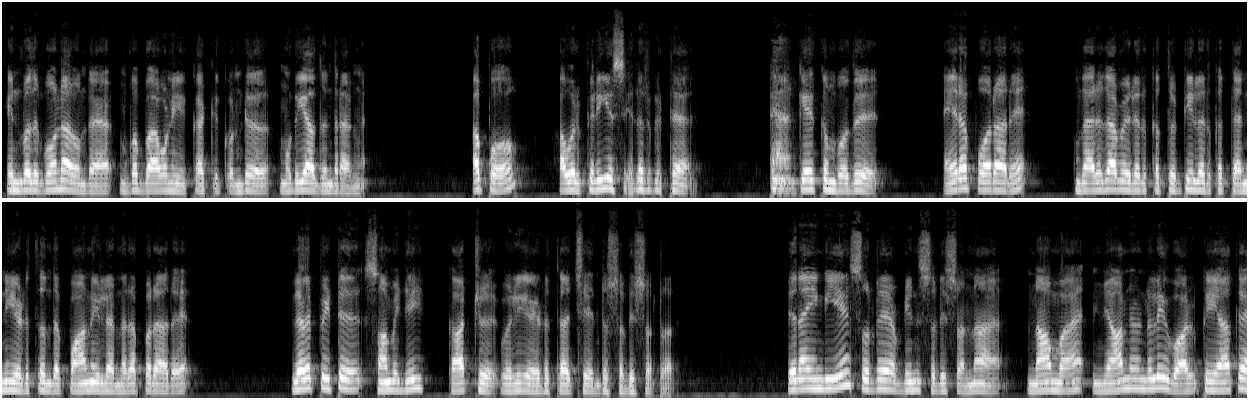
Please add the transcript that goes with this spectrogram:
என்பது போல் அவங்க முகபாவனையை காட்டிக்கொண்டு முடியாதுங்கிறாங்க அப்போது அவர் பெரிய சீனர்கிட்ட கேட்கும்போது நேராக போகிறாரு அந்த அருகாமையில் இருக்க தொட்டியில் இருக்க தண்ணி எடுத்து அந்த பானையில் நிரப்புறாரு. நிரப்பிட்டு சாமிஜி காற்று வெளியே எடுத்தாச்சு என்று சொல்லி சொல்கிறார் இதை நான் இங்கே ஏன் சொல்கிறேன் அப்படின்னு சொல்லி சொன்னால் நாம் ஞானநிலை வாழ்க்கையாக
